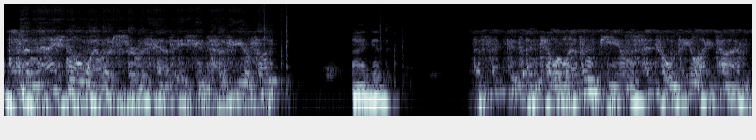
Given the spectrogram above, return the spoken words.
The National Weather Service has issued severe thund I did. effective until 11 p.m. Central Daylight Time.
